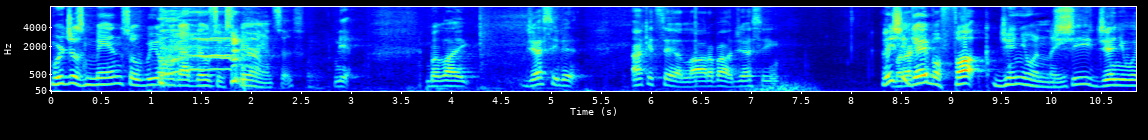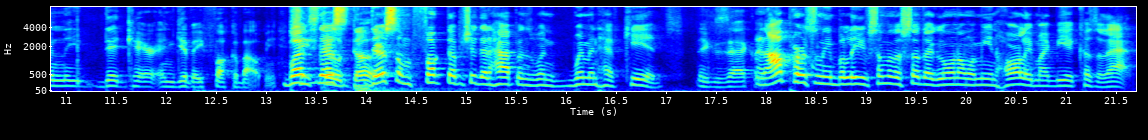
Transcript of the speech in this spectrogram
We're just men, so we only got those experiences. Yeah, but like Jesse did. I could say a lot about Jesse. At least But she I- gave a fuck genuinely. She genuinely did care and give a fuck about me. but she still there's does. there's some fucked up shit that happens when women have kids. exactly. And I personally believe some of the stuff that going on with me and Harley might be because of that.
